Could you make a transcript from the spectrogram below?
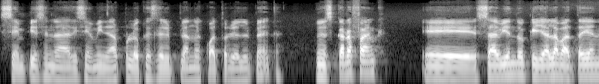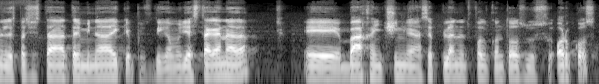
se empiecen a diseminar por lo que es el plano ecuatorial del planeta. Entonces, Carafank, eh, sabiendo que ya la batalla en el espacio está terminada y que, pues, digamos, ya está ganada, eh, baja en chinga, hace Planetfall con todos sus orcos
